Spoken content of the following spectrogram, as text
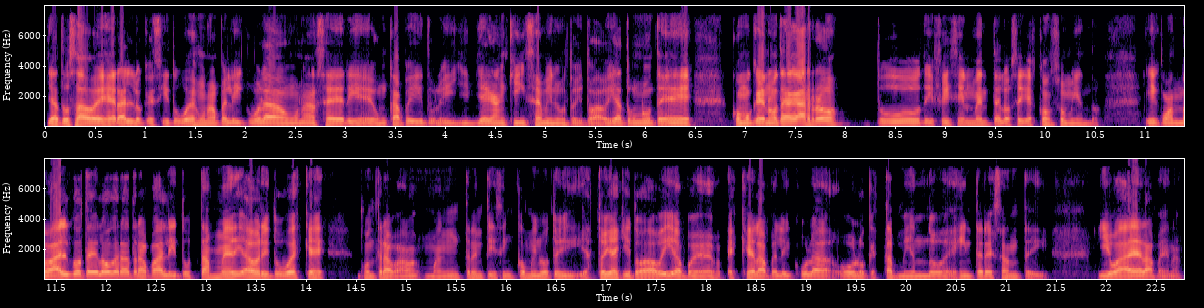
ya tú sabes, Gerardo, que si tú ves una película, una serie, un capítulo y llegan 15 minutos y todavía tú no te, como que no te agarró, tú difícilmente lo sigues consumiendo. Y cuando algo te logra atrapar y tú estás media hora y tú ves que contra van, van 35 minutos y estoy aquí todavía, pues es que la película o lo que estás viendo es interesante y, y vale la pena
